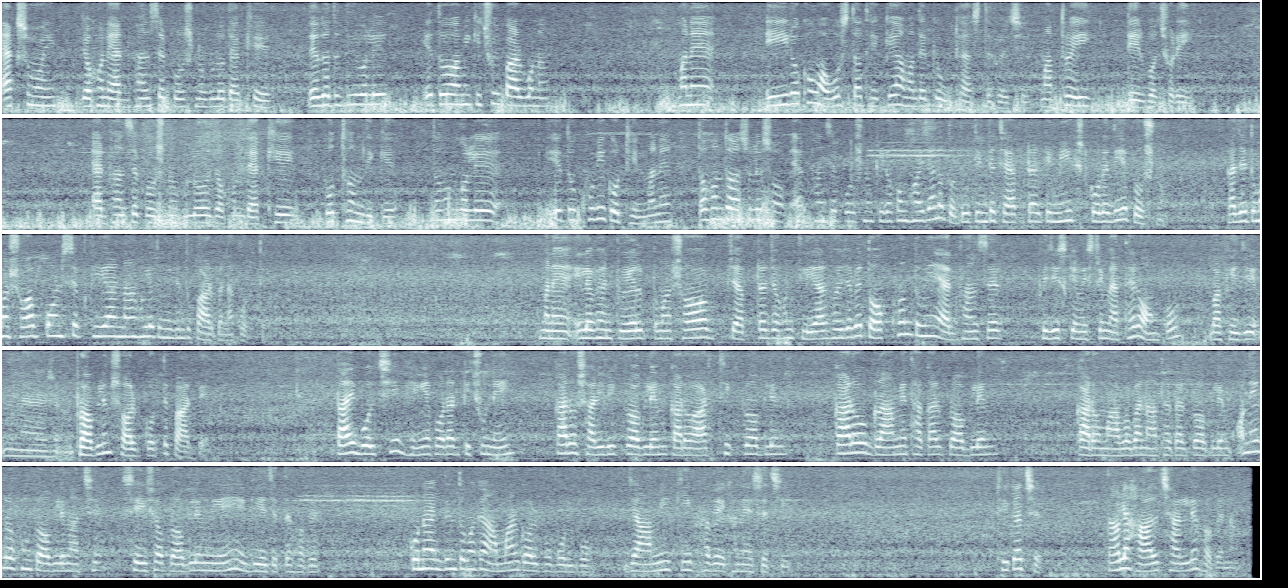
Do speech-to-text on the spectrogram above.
এক সময় যখন অ্যাডভান্সের প্রশ্নগুলো দেখে, দেবদত্তা দিদি বলে, এ তো আমি কিছুই পারব না। মানে এই রকম অবস্থা থেকে আমাদেরকে উঠে আসতে হয়েছে, মাত্র এই দেড় বছরেই। অ্যাডভান্সের প্রশ্নগুলো যখন দেখে প্রথম দিকে, তখন বলে এ তো খুবই কঠিন। মানে তখন তো আসলে সব অ্যাডভান্সের প্রশ্ন কীরকম হয় জানো তো? দু তিনটে চ্যাপ্টারকে মিক্সড করে দিয়ে প্রশ্ন। কাজে তোমার সব কনসেপ্ট ক্লিয়ার না হলে তুমি কিন্তু পারবে না করতে। মানে ইলেভেন টুয়েলভ তোমার সব চ্যাপ্টার যখন ক্লিয়ার হয়ে যাবে, তখন তুমি অ্যাডভান্সের ফিজিক্স কেমিস্ট্রি ম্যাথের অঙ্ক বা ফিজি প্রবলেম সলভ করতে পারবে। তাই বলছি ভেঙে পড়ার কিছু নেই। কারও শারীরিক প্রবলেম কারও আর্থিক প্রবলেম কারও গ্রামে থাকার প্রবলেম কারও মা বাবা না থাকার প্রবলেম অনেক রকম প্রবলেম আছে, সেই সব প্রবলেম নিয়েই এগিয়ে যেতে হবে। কোনো একদিন তোমাকে আমার গল্প বলব যে আমি কীভাবে এখানে এসেছি। ঠিক আছে? তাহলে হাল ছাড়লে হবে না।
